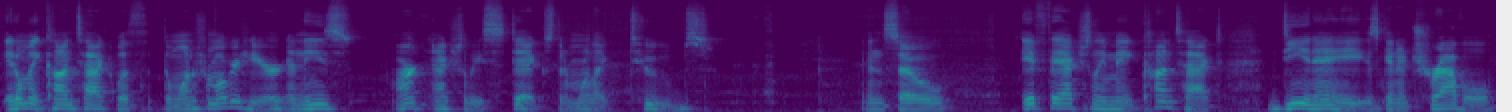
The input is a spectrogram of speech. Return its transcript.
It'll make contact with the one from over here and these aren't actually sticks, they're more like tubes. And so if they actually make contact, DNA is going to travel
